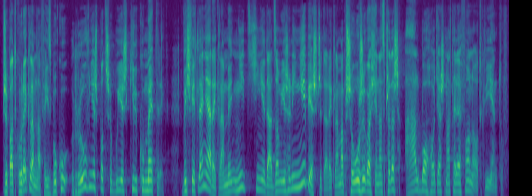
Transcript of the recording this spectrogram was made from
W przypadku reklam na Facebooku również potrzebujesz kilku metryk Wyświetlenia reklamy nic ci nie dadzą, jeżeli nie wiesz, czy ta reklama przełożyła się na sprzedaż albo chociaż na telefony od klientów.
